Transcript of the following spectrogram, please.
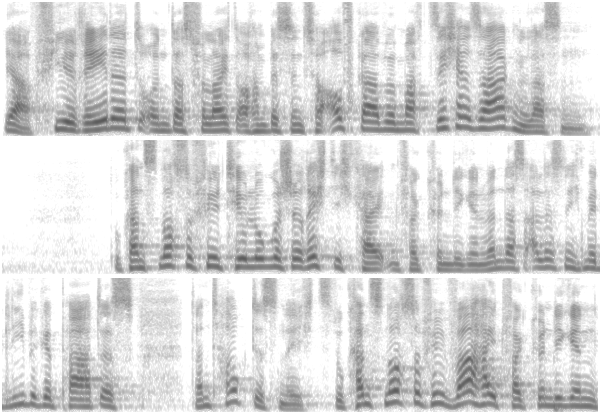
ja, viel redet und das vielleicht auch ein bisschen zur Aufgabe macht, sicher sagen lassen. Du kannst noch so viel theologische Richtigkeiten verkündigen. Wenn das alles nicht mit Liebe gepaart ist, dann taugt es nichts. Du kannst noch so viel Wahrheit verkündigen.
